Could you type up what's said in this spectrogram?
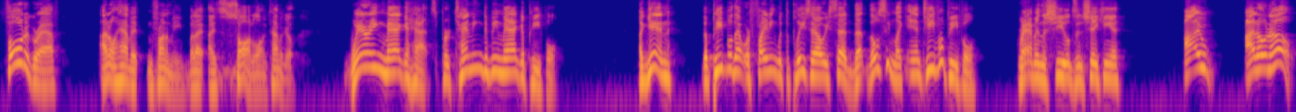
photographed. I don't have it in front of me, but I, I saw it a long time ago. Wearing MAGA hats, pretending to be MAGA people. Again, the people that were fighting with the police, I always said that those seem like Antifa people grabbing the shields and shaking it. I, I don't know,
